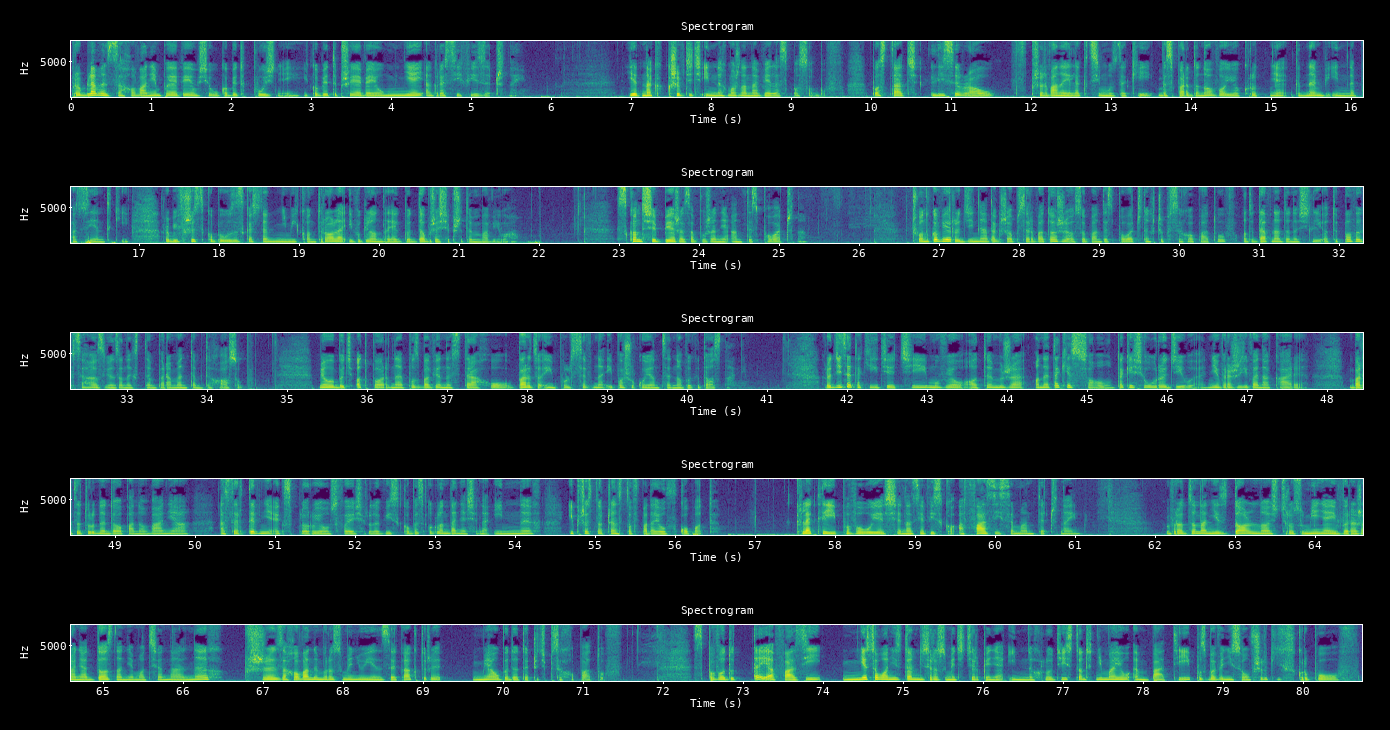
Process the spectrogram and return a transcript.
Problemy z zachowaniem pojawiają się u kobiet później i kobiety przejawiają mniej agresji fizycznej. Jednak krzywdzić innych można na wiele sposobów. Postać Lizzie Rowe w przerwanej lekcji muzyki bezpardonowo i okrutnie gnębi inne pacjentki. Robi wszystko, by uzyskać nad nimi kontrolę i wygląda, jakby dobrze się przy tym bawiła. Skąd się bierze zaburzenie antyspołeczne? Członkowie rodziny, a także obserwatorzy osób antyspołecznych czy psychopatów od dawna donosili o typowych cechach związanych z temperamentem tych osób. Miały być odporne, pozbawione strachu, bardzo impulsywne i poszukujące nowych doznań. Rodzice takich dzieci mówią o tym, że one takie są, takie się urodziły, niewrażliwe na kary, bardzo trudne do opanowania, asertywnie eksplorują swoje środowisko bez oglądania się na innych i przez to często wpadają w kłopoty. Klekli powołuje się na zjawisko afazji semantycznej. Wrodzona niezdolność rozumienia i wyrażania doznań emocjonalnych przy zachowanym rozumieniu języka, który miałby dotyczyć psychopatów. Z powodu tej afazji nie są oni zdolni zrozumieć cierpienia innych ludzi, stąd nie mają empatii, pozbawieni są wszelkich skrupułów.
